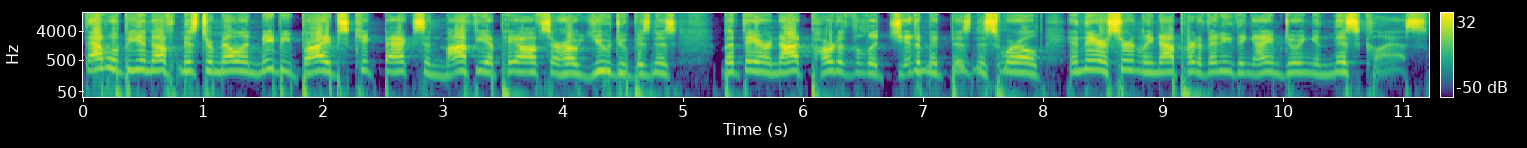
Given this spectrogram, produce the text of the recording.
that will be enough, Mr. Mellon. Maybe bribes, kickbacks, and mafia payoffs are how you do business, but they are not part of the legitimate business world, and they are certainly not part of anything I am doing in this class.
